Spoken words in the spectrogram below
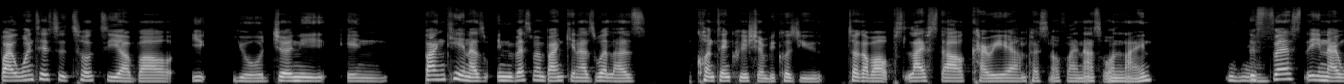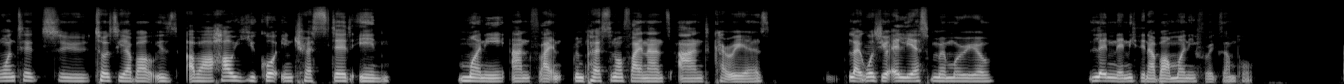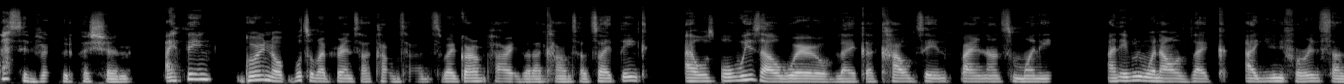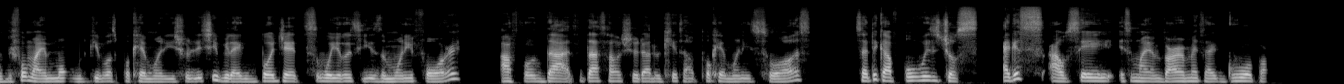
but I wanted to talk to you about you, your journey in banking as investment banking as well as content creation because you talk about lifestyle, career, and personal finance online. Mm-hmm. The first thing I wanted to talk to you about is about how you got interested in money and in personal finance and careers. Like, what's your earliest memory of learning anything about money, for example? That's a very good question. I think growing up, both of my parents are accountants. My grandpa is an accountant. So I think I was always aware of like accounting, finance, money. And even when I was like at uni, for instance, before my mom would give us pocket money, she would literally be like, budgets what you're going to use the money for. After that, that's how she would allocate our pocket money to us. So I think I've always just, I guess I'll say it's my environment. I grew up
